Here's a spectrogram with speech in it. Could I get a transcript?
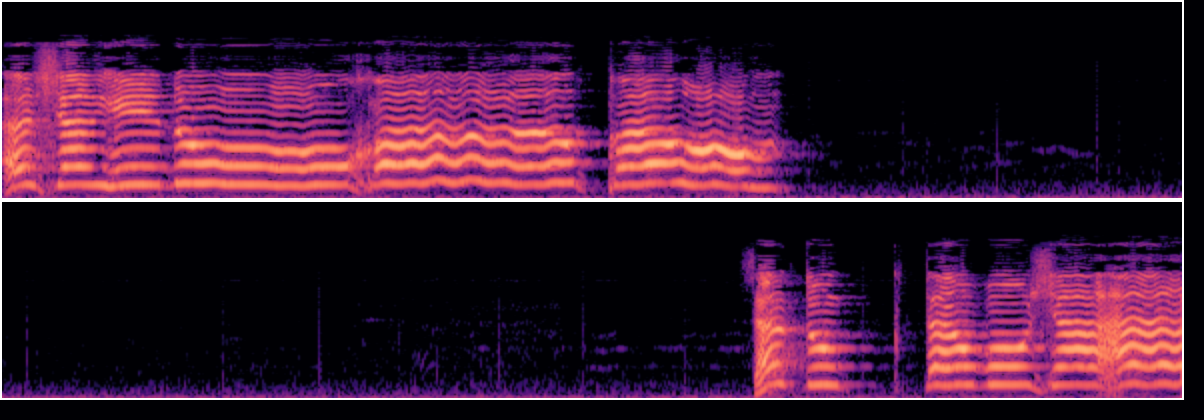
أشهدوا خلقهم. ستكتب شهادتهم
